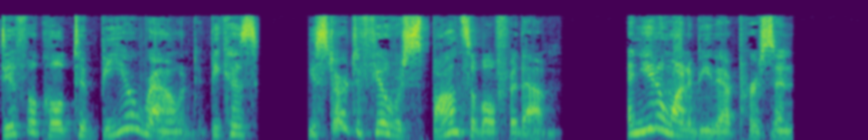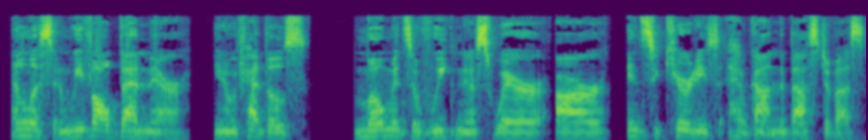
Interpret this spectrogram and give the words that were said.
difficult to be around because you start to feel responsible for them. And you don't want to be that person. And listen, we've all been there. You know, we've had those moments of weakness where our insecurities have gotten the best of us.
